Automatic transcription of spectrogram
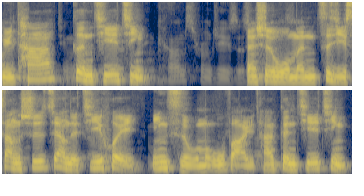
与他更接近，但是我们自己丧失这样的机会，因此我们无法与他更接近，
